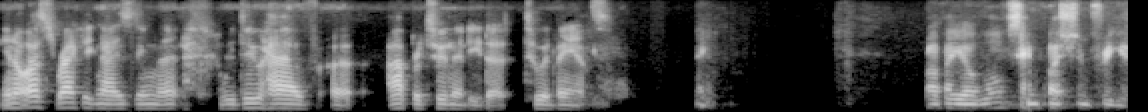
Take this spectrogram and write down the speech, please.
you know us recognizing that we do have an opportunity to to advance Raphael Wolf, same question for you.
